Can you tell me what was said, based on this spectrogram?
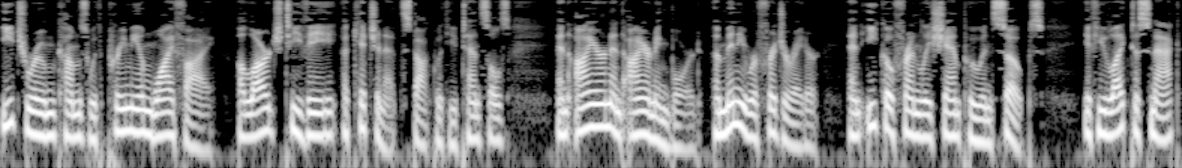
each room comes with premium Wi Fi, a large TV, a kitchenette stocked with utensils, an iron and ironing board, a mini refrigerator, and eco friendly shampoo and soaps. If you like to snack,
